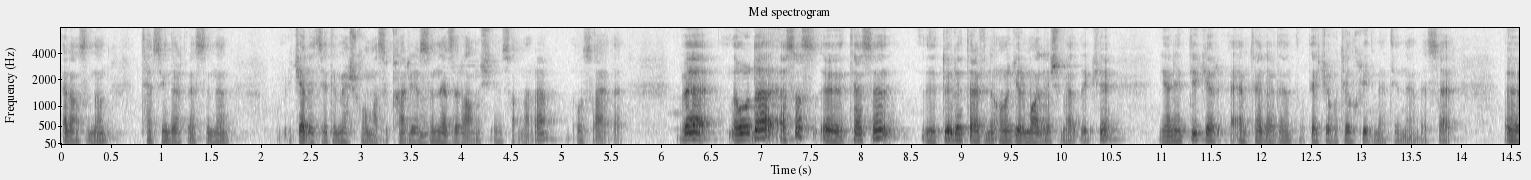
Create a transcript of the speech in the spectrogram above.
ən azından təhsil idarə etməsindən gələcəkdə məşğul olması karyerasını nəzərə almış insanlara o sayədə Və orada əsas e, təhsil e, dövlət tərəfindən ona görə maliyyələşməlidir ki, yəni digər əmtələrdən, deyək ki, otel xidmətindən və s. E,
